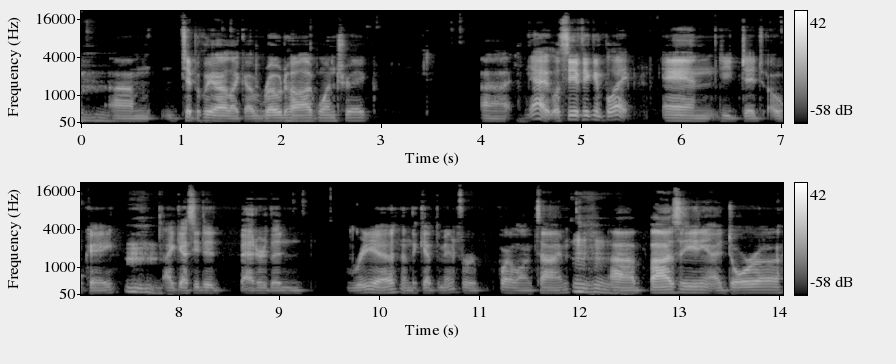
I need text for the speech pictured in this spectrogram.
Mhm. Um, typically, are like a Roadhog one trick. Uh, yeah, let's see if he can play." And he did okay. Mhm. I guess he did better than Rhea, and they kept him in for quite a long time. Mhm. Uh, Bazi, and Adora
